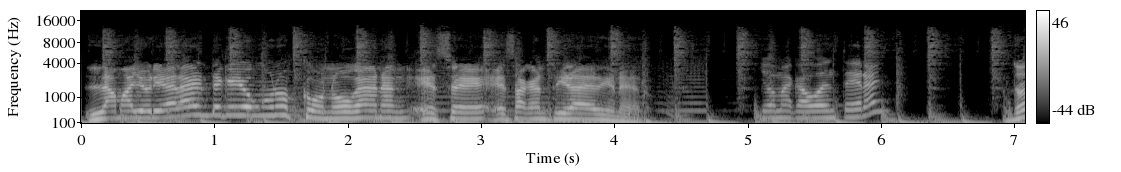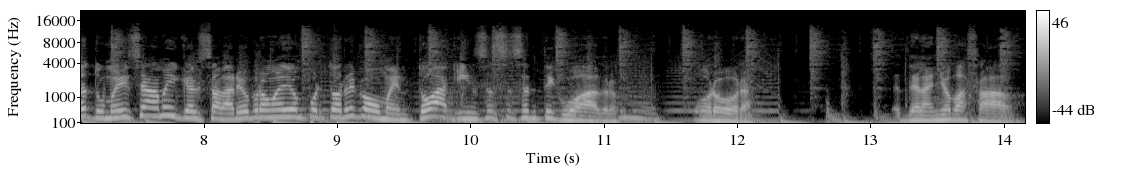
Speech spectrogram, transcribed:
La mayoría de la gente que yo conozco no ganan ese, esa cantidad de dinero. Yo me acabo de enterar. Entonces tú me dices a mí que el salario promedio en Puerto Rico aumentó a 15.64 por hora desde el año pasado.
